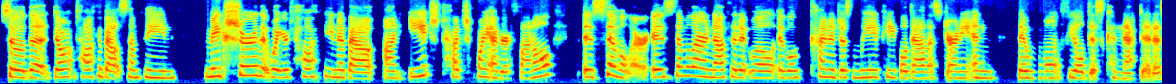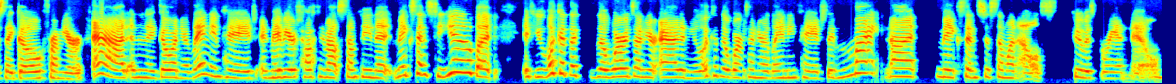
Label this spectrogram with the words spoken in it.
So that don't talk about something, make sure that what you're talking about on each touch point of your funnel is similar is similar enough that it will it will kind of just lead people down this journey and they won't feel disconnected as they go from your ad and then they go on your landing page and maybe you're talking about something that makes sense to you but if you look at the, the words on your ad and you look at the words on your landing page they might not make sense to someone else who is brand new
